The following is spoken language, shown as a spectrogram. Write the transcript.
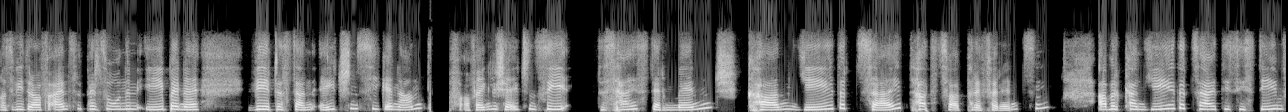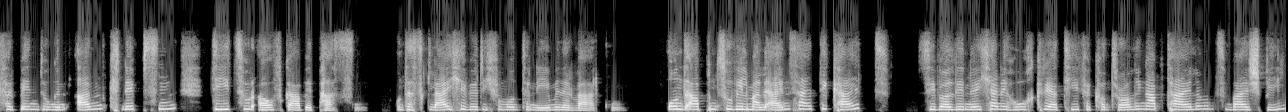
also wieder auf Einzelpersonenebene wird es dann Agency genannt, auf Englisch Agency. Das heißt, der Mensch kann jederzeit, hat zwar Präferenzen, aber kann jederzeit die Systemverbindungen anknipsen, die zur Aufgabe passen. Und das Gleiche würde ich vom Unternehmen erwarten. Und ab und zu will man Einseitigkeit. Sie wollen nicht eine hochkreative Controlling-Abteilung zum Beispiel.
